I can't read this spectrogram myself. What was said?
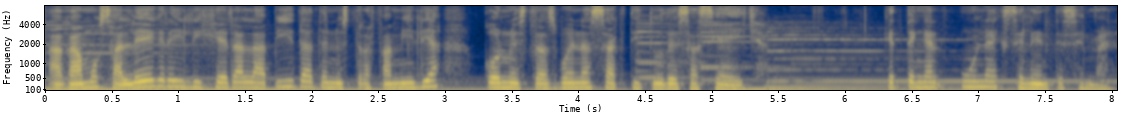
Hagamos alegre y ligera la vida de nuestra familia con nuestras buenas actitudes hacia ella. Que tengan una excelente semana.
